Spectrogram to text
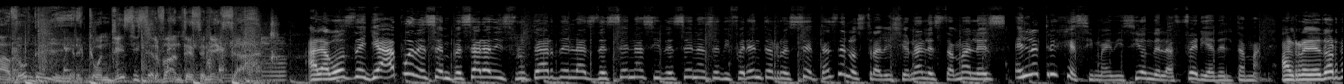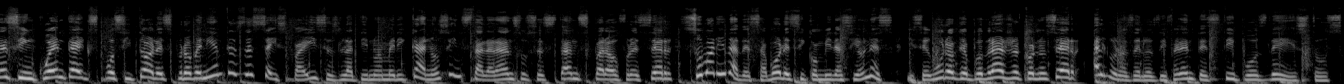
¿A dónde ir con Jesse Cervantes en Exa? A la voz de ya puedes empezar a disfrutar de las decenas y decenas de diferentes recetas de los tradicionales tamales en la trigésima edición de la Feria del Tamal. Alrededor de 50 expositores provenientes de seis países latinoamericanos instalarán sus stands para ofrecer su variedad de sabores y combinaciones y seguro que podrás reconocer algunos de los diferentes tipos de estos.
